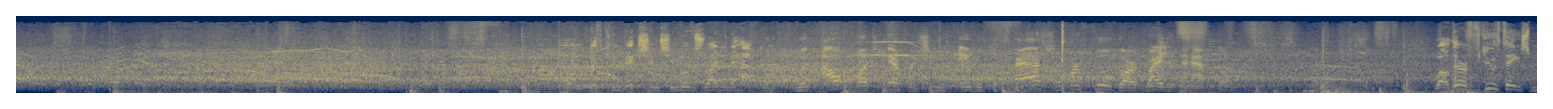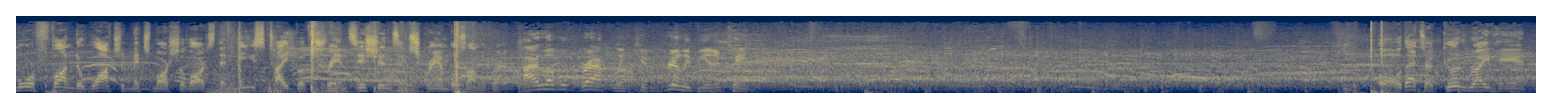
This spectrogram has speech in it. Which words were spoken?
Oh, with conviction, she moves right into half guard. Without much effort, she was able to pass from her full guard right into half guard. Well, there are a few things more fun to watch in mixed martial arts than these type of transitions and scrambles on the ground. High-level grappling can really be entertaining. Oh, that's a good right hand.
